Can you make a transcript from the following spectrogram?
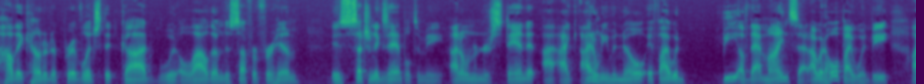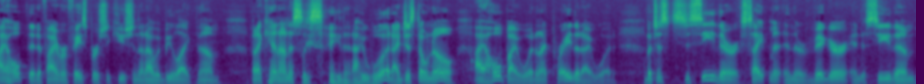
how they counted a privilege that God would allow them to suffer for Him, is such an example to me. I don't understand it. I, I, I don't even know if I would be of that mindset. I would hope I would be. I hope that if I ever face persecution, that I would be like them. But I can't honestly say that I would. I just don't know. I hope I would, and I pray that I would. But just to see their excitement and their vigor, and to see them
